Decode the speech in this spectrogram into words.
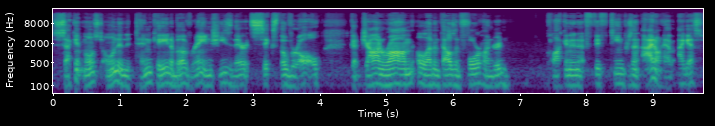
second most owned in the 10K and above range. He's there at sixth overall. Got Jon Rahm, 11,400, clocking in at 15%. I don't have, I guess,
